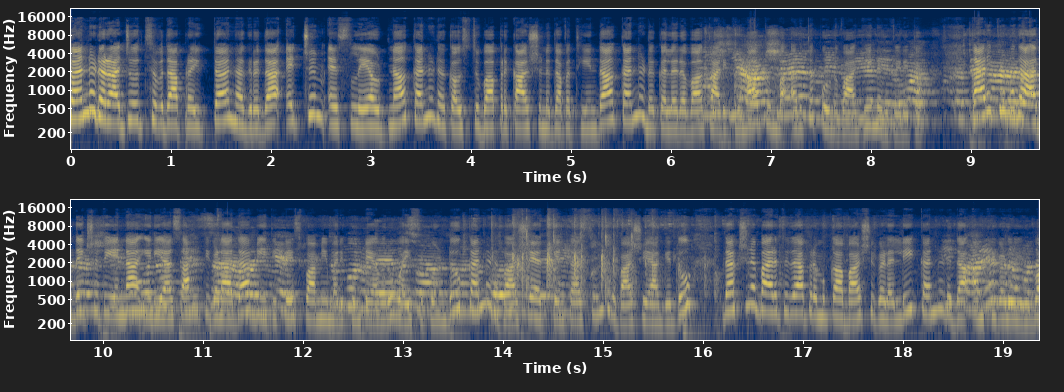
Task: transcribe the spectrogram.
ಕನ್ನಡ ರಾಜ್ಯೋತ್ಸವದ ಪ್ರಯುಕ್ತ ನಗರದ ಎಚ್ಎಂಎಸ್ ಲೇಔಟ್ನ ಕನ್ನಡ ಕೌಸ್ತುಭ ಪ್ರಕಾಶನದ ವತಿಯಿಂದ ಕನ್ನಡ ಕಲರವ ಕಾರ್ಯಕ್ರಮ ತುಂಬಾ ಅರ್ಥಪೂರ್ಣವಾಗಿ ನೆರವೇರಿತು. ಕಾರ್ಯಕ್ರಮದ ಅಧ್ಯಕ್ಷತೆಯನ್ನ ಹಿರಿಯ ಸಾಹಿತಿಗಳಾದ ಬೀದಿಪೇ ಸ್ವಾಮಿ ಮರಿಕುಂಟೆ ಅವರು ವಹಿಸಿಕೊಂಡು ಕನ್ನಡ ಭಾಷೆ ಅತ್ಯಂತ ಸುಂದರ ಭಾಷೆಯಾಗಿದ್ದು, ದಕ್ಷಿಣ ಭಾರತದ ಪ್ರಮುಖ ಭಾಷೆಗಳಲ್ಲಿ ಕನ್ನಡದ ಅಂಶಗಳು ಇರುವ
